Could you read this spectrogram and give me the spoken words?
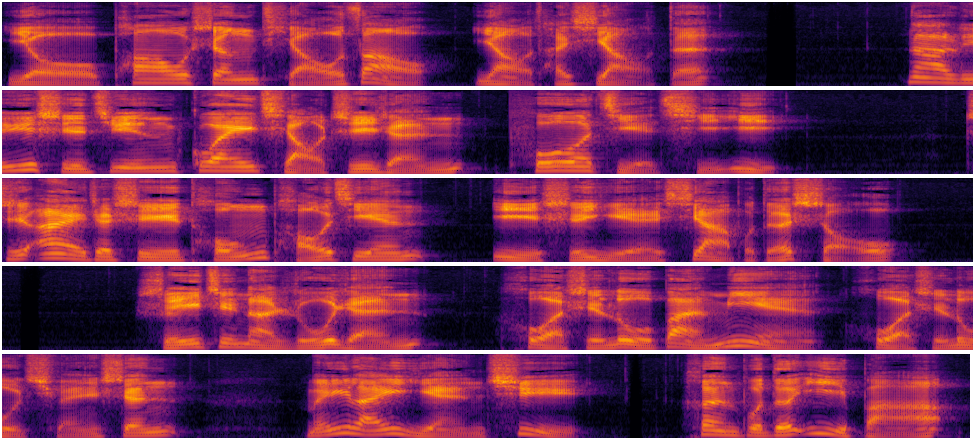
有抛声调灶，要他晓得。那吕使君乖巧之人，颇解其意，只碍着是同袍间，一时也下不得手。谁知那如人，或是露半面，或是露全身。眉来眼去，恨不得一把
